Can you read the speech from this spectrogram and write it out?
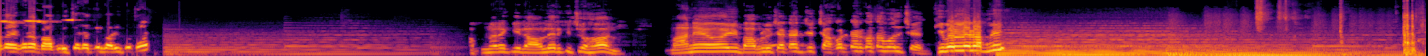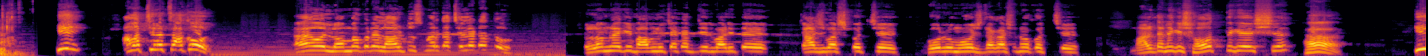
দাদা এখানে বাবলু চ্যাটার্জির বাড়ি কোথায়? আপনারা কি রাহুলের কিছু হন? মানে ওই বাবলু চ্যাটার্জির চাকরটার কথা বলছেন? কি বললেন আপনি? কি? আমার ছেলে চাকর? হ্যাঁ ওই লম্বা করে লাল টুস মার্কা ছেলেটা তো। শুনলাম নাকি বাবলু চ্যাটার্জির বাড়িতে চাষবাস করছে গরু মোষ দেখাশুনো করছে। মালটা নাকি শহর থেকে এসছে? হ্যাঁ। কি?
